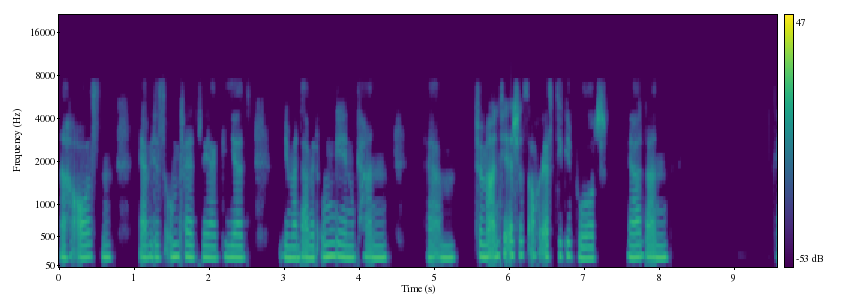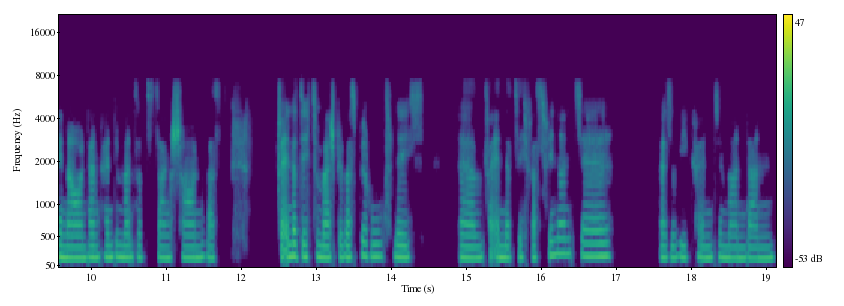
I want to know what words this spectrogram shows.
nach außen, ja, wie das Umfeld reagiert, wie man damit umgehen kann. Ähm, für manche ist es auch erst die Geburt. Ja, dann genau, und dann könnte man sozusagen schauen, was verändert sich zum Beispiel was beruflich, ähm, verändert sich was finanziell, also wie könnte man dann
